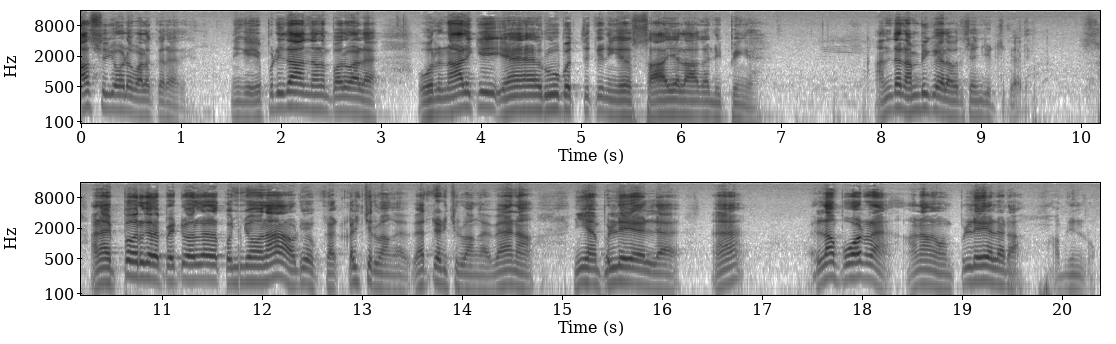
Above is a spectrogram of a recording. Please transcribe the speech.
ஆசையோடு வளர்க்குறாரு. நீங்கள் எப்படி தான் இருந்தாலும் பரவாயில்ல ஒரு நாளைக்கு என் ரூபத்துக்கு நீங்கள் சாயலாக நிற்பீங்க அந்த நம்பிக்கையில் அவர் செஞ்சிட்ருக்காரு. ஆனால் இப்போ இருக்கிற பெற்றோர்கள் கொஞ்சம் தான் அப்படியே க கழிச்சிருவாங்க விரட்டடிச்சிருவாங்க. வேணாம் நீ என் பிள்ளையே இல்லை. ஆ? எல்லாம் போடுறேன். ஆனால் உன் பிள்ளையே இல்லைடா அப்படின்றோம்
